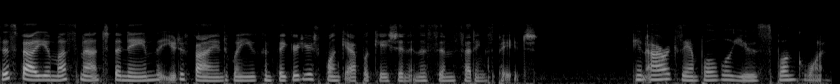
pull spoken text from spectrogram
This value must match the name that you defined when you configured your Splunk application in the SIM settings page. In our example, we'll use Splunk 1.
